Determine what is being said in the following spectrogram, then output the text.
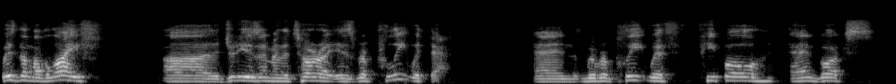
wisdom of life, uh, Judaism and the Torah is replete with that. And we're replete with people and books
